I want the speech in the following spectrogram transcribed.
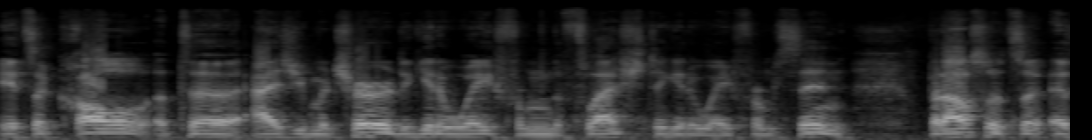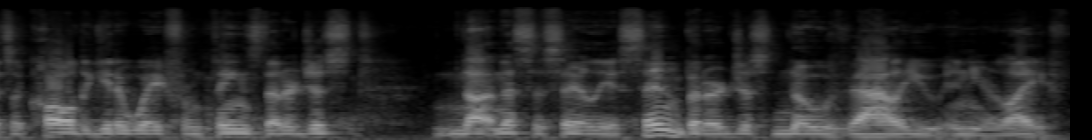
it's a call to as you mature to get away from the flesh to get away from sin. But also it's a, it's a call to get away from things that are just not necessarily a sin but are just no value in your life.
